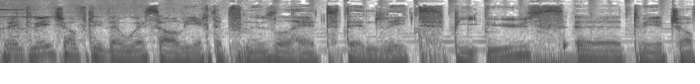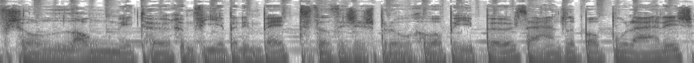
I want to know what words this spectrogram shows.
Wenn die Wirtschaft in den USA leichten Pfnüsel hat, dann liegt bei uns äh, die Wirtschaft schon lange mit höherem Fieber im Bett. Das ist ein Spruch, der bei Börsenhändlern populär ist.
